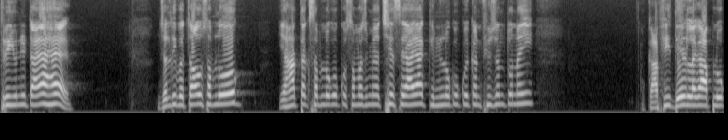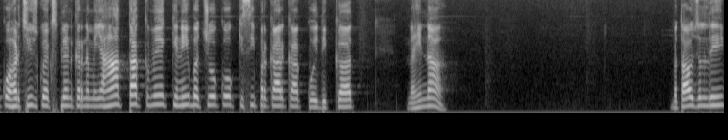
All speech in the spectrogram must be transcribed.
थ्री यूनिट आया है? जल्दी बताओ सब लोग। यहाँ तक सब लोगों को समझ में अच्छे से आया किन लोगों को कोई कंफ्यूजन तो नहीं। काफ़ी देर लगा आप लोगों को हर चीज़ को एक्सप्लेन करने में। यहाँ तक में किन्हीं बच्चों को किसी प्रकार का कोई दिक्कत नहीं ना। बताओ जल्दी।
